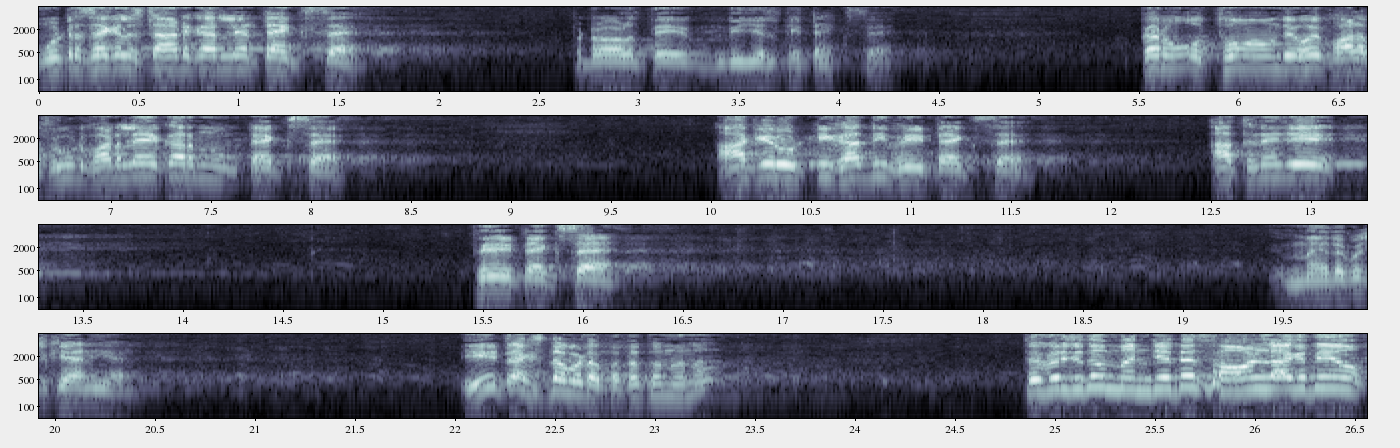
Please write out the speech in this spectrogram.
ਮੋਟਰਸਾਈਕਲ ਸਟਾਰਟ ਕਰ ਲਿਆ ਟੈਕਸ ਹੈ। ਪੈਟਰੋਲ ਤੇ, ਡੀਜ਼ਲ ਤੇ ਟੈਕਸ ਹੈ। ਘਰੋਂ ਉੱਥੋਂ ਆਉਂਦੇ ਹੋਏ ਫਲ ਫਰੂਟ ਫੜ ਲਏ ਘਰ ਨੂੰ ਟੈਕਸ ਹੈ। ਆ ਕੇ ਰੋਟੀ ਖਾਧੀ, ਫੇਰ ਟੈਕਸ ਹੈ। ਹੱਥ ਨੇ ਜੇ ਫਿਰ ਟੈਕਸ ਹੈ। ਮੈਂ ਤਾਂ ਕੁਝ ਕਿਹਾ ਨਹੀਂ ਯਾਰ। ਇਹ ਟੈਕਸ ਦਾ ਬੜਾ ਪਤਾ ਤੁਹਾਨੂੰ ਨਾ। ਤੇ ਫਿਰ ਜਦੋਂ ਮੰਜੇ ਤੇ ਸੌਣ ਲੱਗਦੇ ਹੋ,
